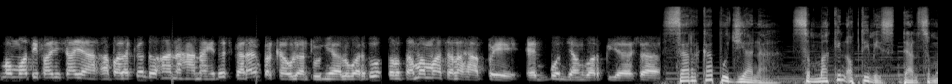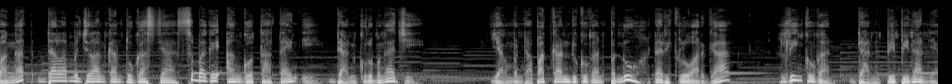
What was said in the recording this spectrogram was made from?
memotivasi saya, apalagi untuk anak-anak itu sekarang pergaulan dunia luar itu, terutama masalah HP, handphone yang luar biasa. Sarka Pujiana semakin optimis dan semangat dalam menjalankan tugasnya sebagai anggota TNI dan guru mengaji yang mendapatkan dukungan penuh dari keluarga, lingkungan, dan pimpinannya.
